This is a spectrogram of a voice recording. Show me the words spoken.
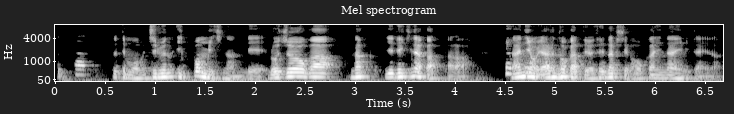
だってもう自分一本道なんで、路上がな、できなかったら、何をやるのかっていう選択肢が他にないみたいな。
